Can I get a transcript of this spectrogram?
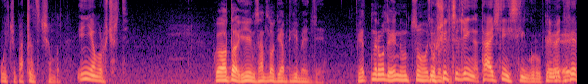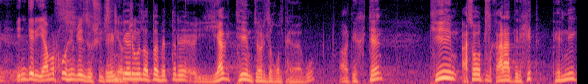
үйлч батлагдчих юм бол энэ ямар учиртай. Гэхдээ одоо ийм саналууд явдаг юм байна лээ. Бид нар бол энэ үндсэн хуулийг зөвшөлтсөлийн та ажлын хэсгийн групп тийм ээ. Тэгэхээр энэ дээр ямар хуу хэмжээний зөвшөлтсөл энэ дээр бол одоо бид нар яг тийм зорилго бол тавиагүй. А тэгэхдээ тийм асуудал гараад ирэхэд тэрнийг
